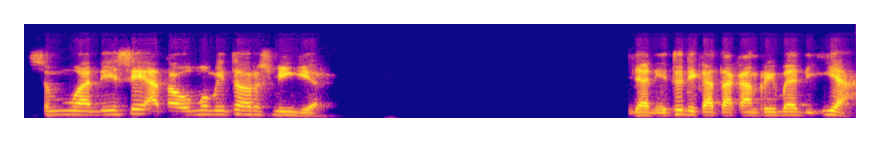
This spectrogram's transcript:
Semua DC atau umum itu harus minggir. Dan itu dikatakan pribadi, iya.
